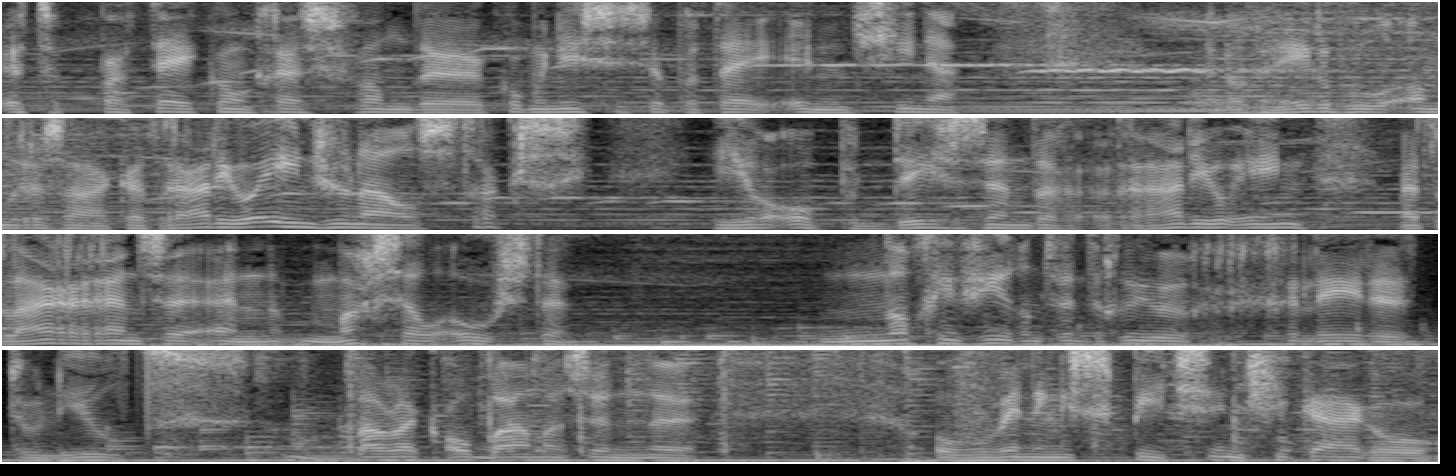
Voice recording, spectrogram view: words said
het partijcongres van de communistische partij in China. En nog een heleboel andere zaken. Het Radio 1 Journaal straks hier op deze zender Radio 1... met Lara Rensen en Marcel Oosten. Nog geen 24 uur geleden toen hield Barack Obama zijn eh, overwinningsspeech in Chicago.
